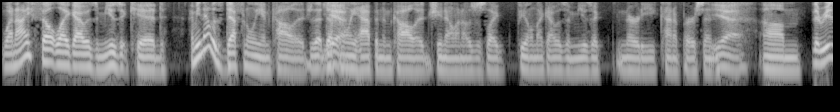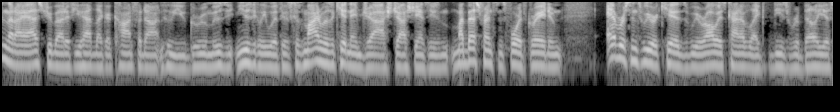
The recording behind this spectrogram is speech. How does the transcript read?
When I felt like I was a music kid, I mean, that was definitely in college. That Yeah. definitely happened in college, you know, and I was just like feeling like I was a music nerdy kind of person. Yeah. Um, the reason that I asked you about if you had like a confidant who you grew music- musically with is because mine was a kid named Josh, Josh Jansen. He was my best friend since fourth grade. And ever since we were kids, we were always kind of like these rebellious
